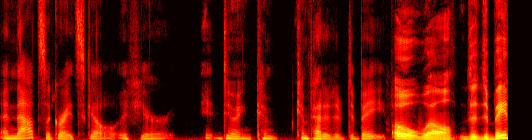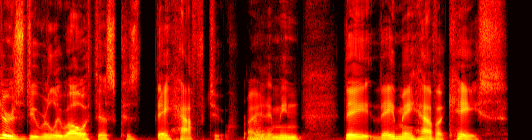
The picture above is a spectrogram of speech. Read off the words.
And that's a great skill if you're doing com- competitive debate. Oh well, the debaters do really well with this because they have to, right? Right. I mean, they they may have a case,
